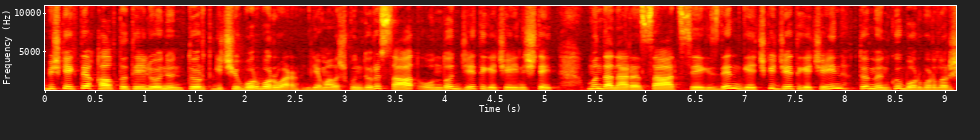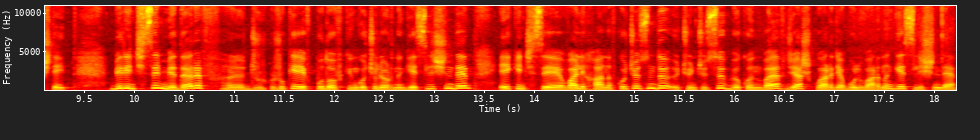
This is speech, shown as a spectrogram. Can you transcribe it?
Бишкекте калкты тейлөөнүн 4 кичи борбору бар. Дем алыш күндөрү саат 10дон 7ге чейин иштейт. Мындан ары саат 8 сегизден кечки жетиге чейин төмөнкү борборлор иштейт. Биринчиси медеров э, жукеев пудовкин көчөлөрүнүн кесилишинде. Экинчиси валиханов көчөсүндө. Үчүнчүсү бөкөнбаев жаш гвардия бульварынын кесилишинде.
